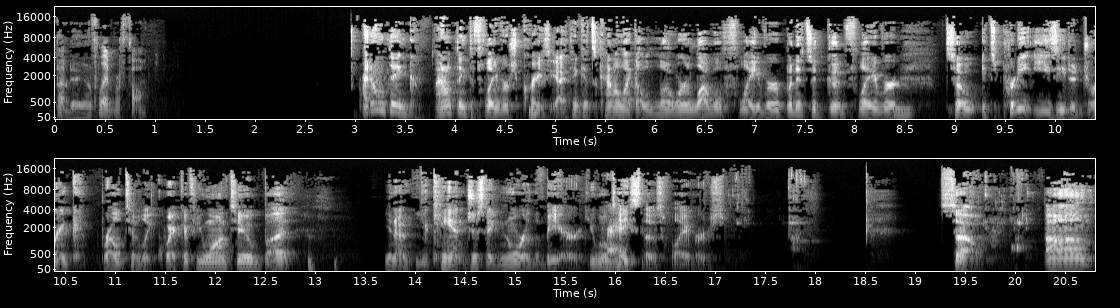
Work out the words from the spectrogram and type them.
but flavorful. I don't think I don't think the flavor's crazy. I think it's kind of like a lower level flavor, but it's a good flavor. So it's pretty easy to drink relatively quick if you want to, but you know, you can't just ignore the beer. You will Right. taste those flavors. So, um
